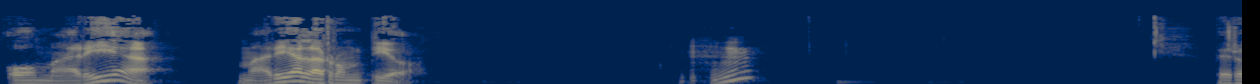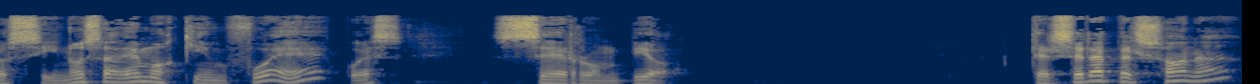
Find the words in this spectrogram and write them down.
O María. María la rompió. Pero si no sabemos quién fue, pues se rompió. Tercera persona,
